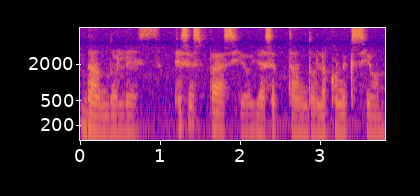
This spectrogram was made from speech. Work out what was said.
Dándoles ese espacio y aceptando la conexión.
